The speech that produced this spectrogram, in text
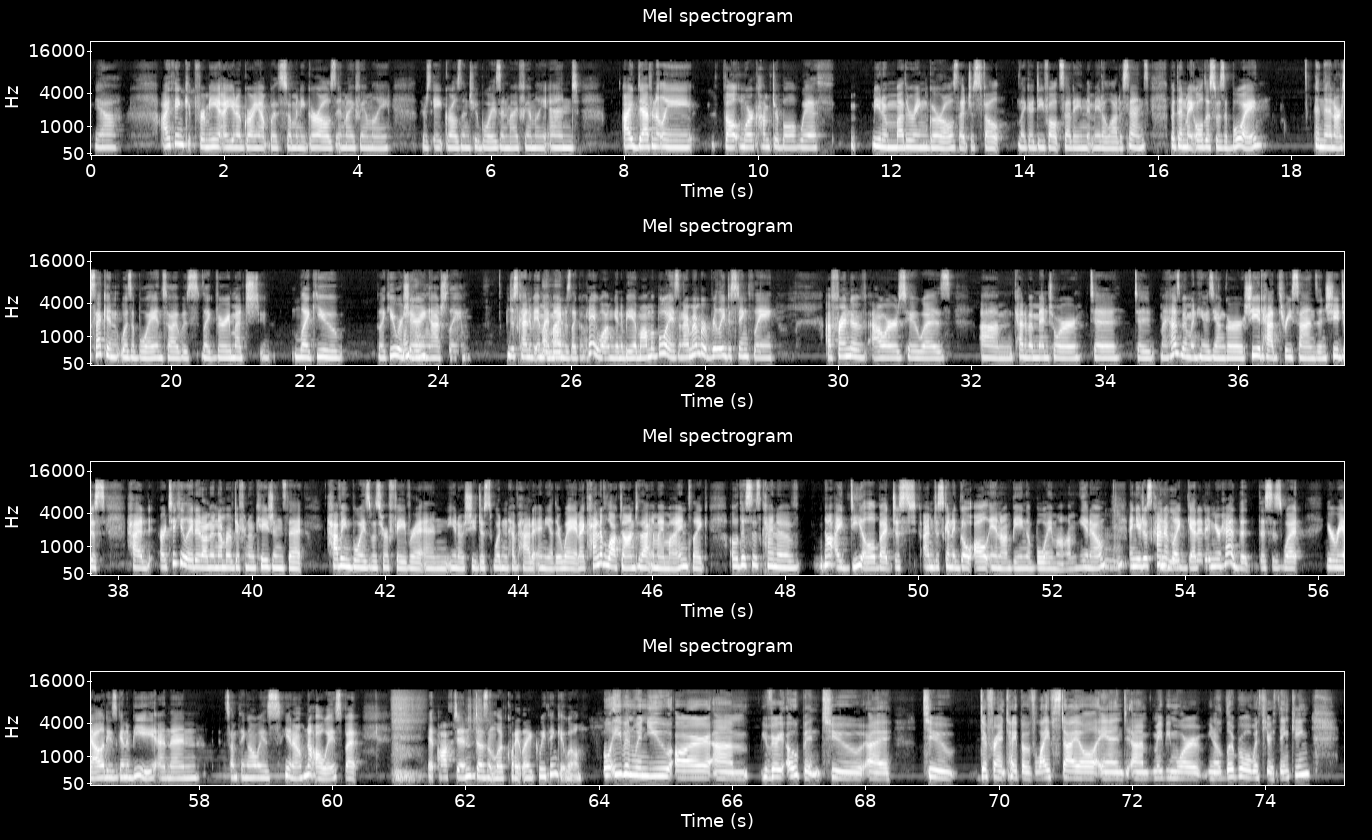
yeah i think for me you know growing up with so many girls in my family there's eight girls and two boys in my family and i definitely felt more comfortable with you know mothering girls that just felt like a default setting that made a lot of sense but then my oldest was a boy and then our second was a boy and so i was like very much like you like you were mm-hmm. sharing ashley just kind of in my uh-huh. mind was like okay well i'm going to be a mom of boys and i remember really distinctly a friend of ours who was um, kind of a mentor to to my husband when he was younger, she had had three sons and she just had articulated on a number of different occasions that having boys was her favorite and you know she just wouldn't have had it any other way and i kind of locked on to that in my mind like oh this is kind of not ideal but just i'm just going to go all in on being a boy mom you know mm-hmm. and you just kind mm-hmm. of like get it in your head that this is what your reality is going to be and then something always you know not always but it often doesn't look quite like we think it will well even when you are um, you're very open to uh, to different type of lifestyle and um, maybe more you know liberal with your thinking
